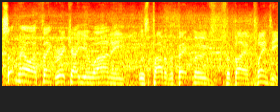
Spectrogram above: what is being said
Somehow I think Rieko Ioane was part of the back move for Bay of Plenty.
